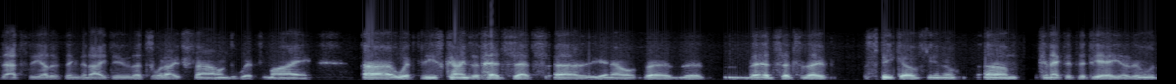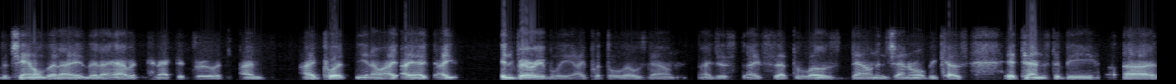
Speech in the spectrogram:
that's the other thing that I do. That's what I found with my uh, with these kinds of headsets, uh, you know, the the the headsets that I speak of, you know, um, connected to the PA, you know, the, the channel that I that I have it connected through, it, I'm I put, you know, I I, I invariably I put the lows down. I just I set the lows down in general because it tends to be uh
